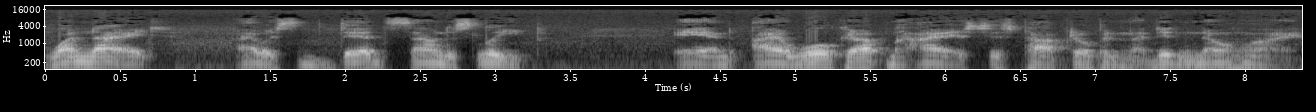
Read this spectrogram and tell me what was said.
One night I was dead sound asleep and I woke up, my eyes just popped open, and I didn't know why.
